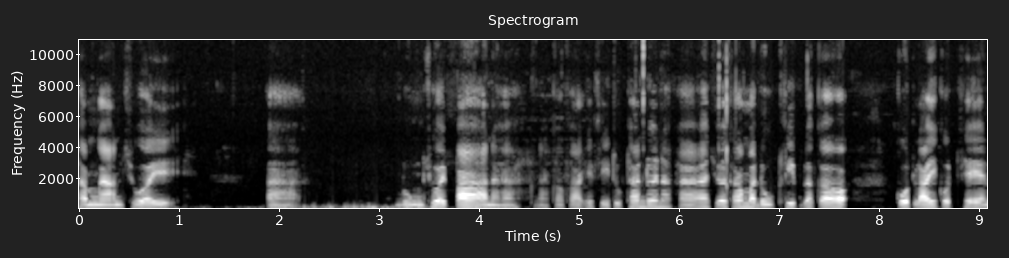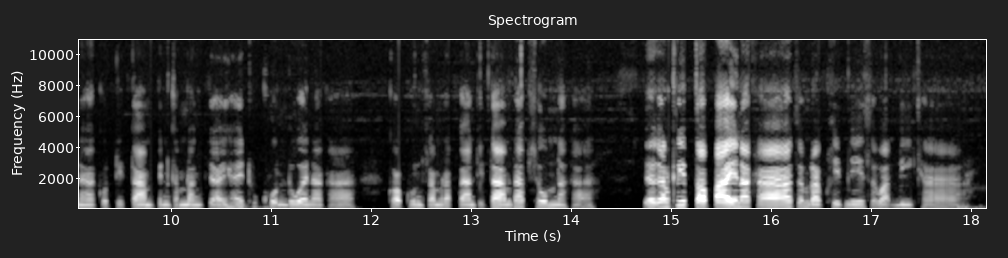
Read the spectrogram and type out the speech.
ทำงานช่วยอ่าลุงช่วยป้านะคะนะก็ฝากเอฟซีทุกท่านด้วยนะคะ ช่วยเข้ามาดูคลิปแล้วก็กดไลค์กดแชร์นะคะ กดติดตามเป็นกำลังใจให้ทุกคนด้วยนะคะ ขอบคุณสำหรับการติดตามรับชมนะคะ เจอกันคลิปต่อไปนะคะสำหรับคลิปนี้สวัสดีค่ะ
